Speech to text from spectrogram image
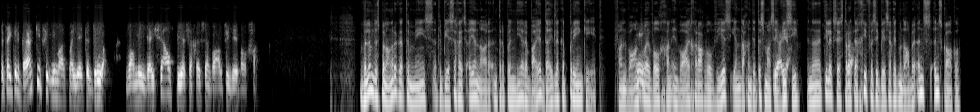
Partykeer werk jy vir iemand, maar jy het 'n droom waarmee jy self besig is en waartoe jy wil gaan. Willem, dis belangrik dat 'n mens, 'n besigheidseienaar, 'n entrepreneur baie duidelike prentjie het van waartoe hmm. hy wil gaan en waar hy graag wil wees eendag en dit is maar sy ja, visie ja. en natuurlik sy strategie ja. vir sy besigheid moet daarbey ins, inskakel.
